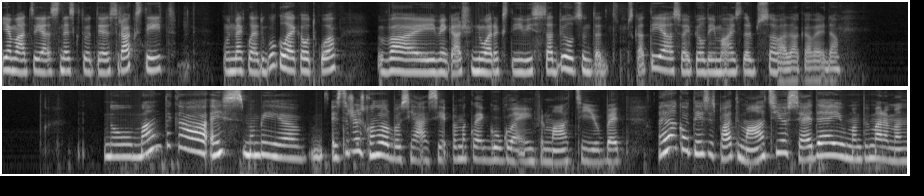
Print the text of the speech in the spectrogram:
iemācījās neskatoties rakstīt un meklēt Google kaut ko, vai vienkārši norakstīja visas atbildes un tad skatījās vai pildīja mājas darbus savādākā veidā. Nu, man tā kā es, man bija, es dažreiz kontrolēju, jā, es pameklēju Google informāciju, bet lielākoties es pati mācījos, sēdēju, man, piemēram, man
